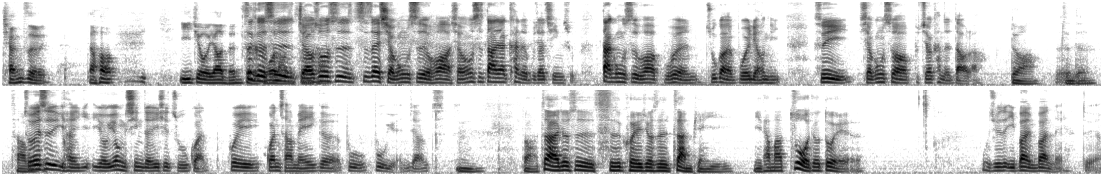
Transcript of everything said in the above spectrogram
强者，然后依旧要能者这个是，假如说是是在小公司的话，小公司大家看得比较清楚，大公司的话不会人，主管也不会聊你，所以小公司的话比较看得到啦。对啊，真的除。非是很有用心的一些主管，会观察每一个部部员这样子。嗯，对吧、再来就是吃亏，就是占便宜，你他妈做就对了，我觉得一半一半呢，对啊，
